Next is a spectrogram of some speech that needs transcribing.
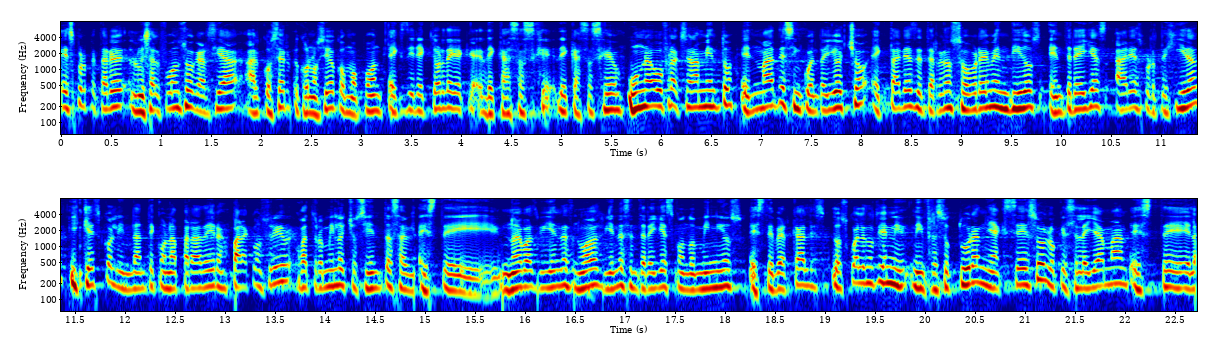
es propietario Luis Alfonso García Alcocer, conocido como Ponti, exdirector de, de, Casas, de Casas Geo, un nuevo fraccionamiento en más de 58 hectáreas de terrenos sobrevendidos, entre ellas áreas protegidas y que es colindante con la paradera, para construir 4.800 este, nuevas viviendas, nuevas viviendas, entre ellas condominios este, vercales, los cuales no tienen ni, infraestructura ni acceso, lo que se le llaman este, el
